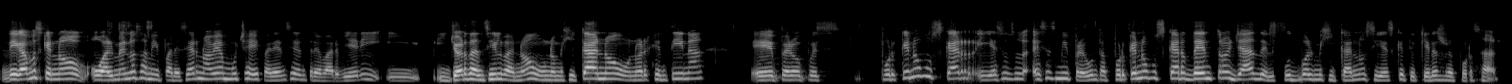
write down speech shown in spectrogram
digamos que no, o al menos a mi parecer, no había mucha diferencia entre Barbieri y, Jordan Silva, ¿no? Uno mexicano, uno argentina, eh, pero pues ¿por qué no buscar, y eso es, esa es mi pregunta, ¿por qué no buscar dentro ya del fútbol mexicano si es que te quieres reforzar?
